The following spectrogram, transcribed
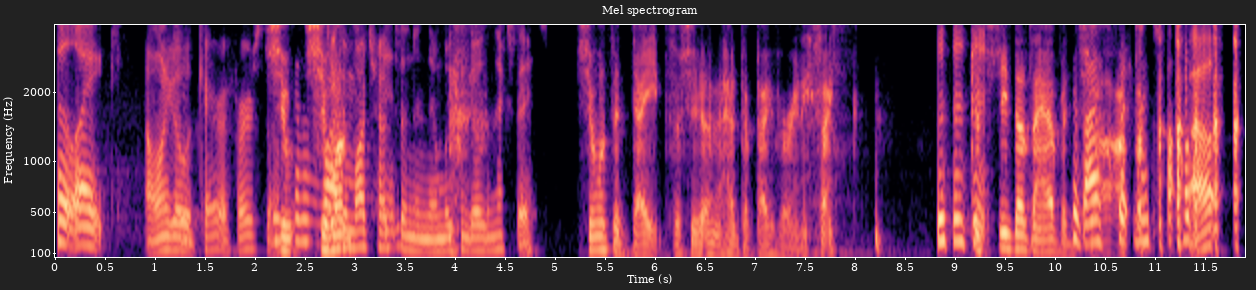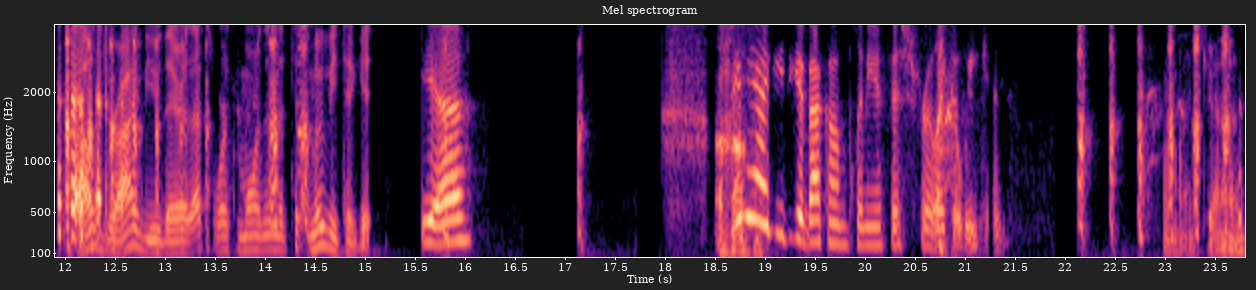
But like, I want to go with Kara first. She- Though. She's gonna she we watch can wants- watch Hudson, and then we can go the next day. She wants a date, so she doesn't have to pay for anything because she doesn't have a because I job. quit my job. I'll, I'll drive you there. That's worth more than the t- movie ticket. yeah. Um, Maybe I need to get back on Plenty of Fish for like a weekend. Oh my god,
